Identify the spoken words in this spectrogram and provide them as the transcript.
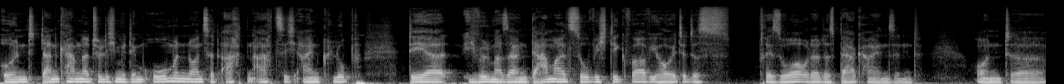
Und dann kam natürlich mit dem Omen 1988 ein Club, der, ich würde mal sagen, damals so wichtig war, wie heute das Tresor oder das Berghain sind. Und äh,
